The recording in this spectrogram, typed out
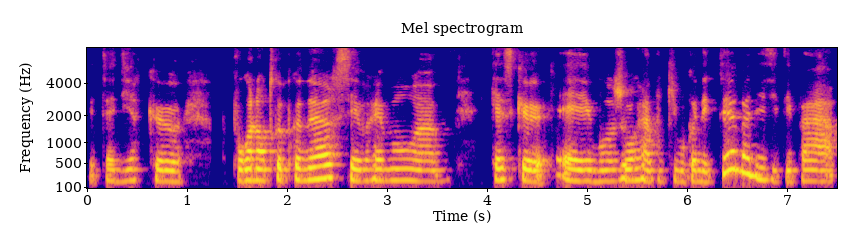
C'est-à-dire que pour un entrepreneur, c'est vraiment euh, qu'est-ce que, bonjour à vous qui vous connectez, bah, n'hésitez pas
